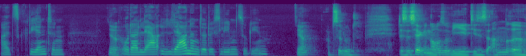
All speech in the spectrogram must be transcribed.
als Klientin Ja. oder Ler Lernende durchs Leben zu gehen. Ja, absolut. Das ist ja genauso wie dieses andere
